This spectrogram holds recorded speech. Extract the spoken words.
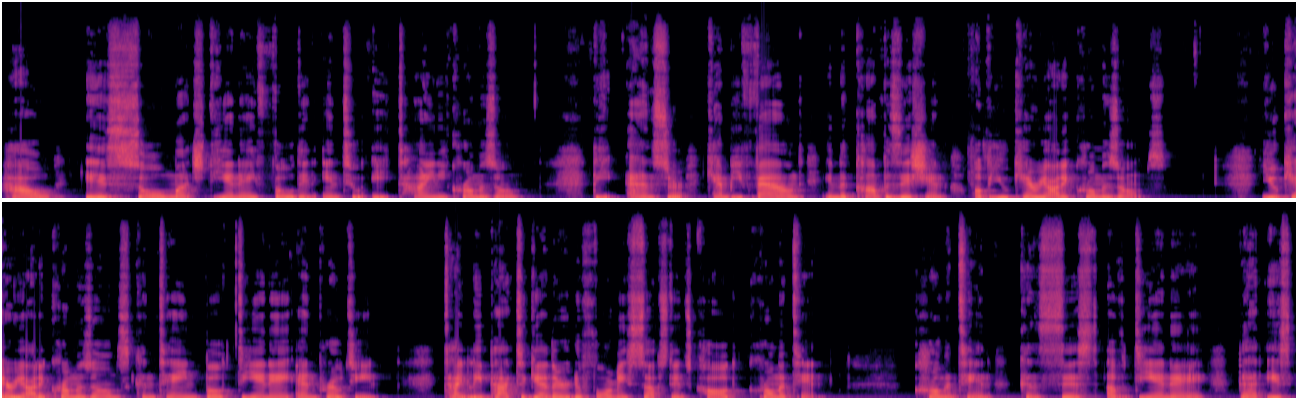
How is so much DNA folded into a tiny chromosome? The answer can be found in the composition of eukaryotic chromosomes. Eukaryotic chromosomes contain both DNA and protein, tightly packed together to form a substance called chromatin. Chromatin consists of DNA that is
